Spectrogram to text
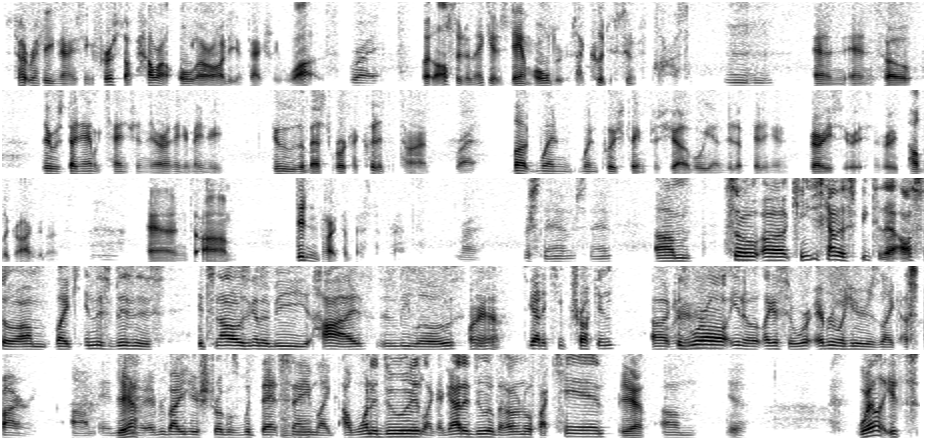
start recognizing first off how old our audience actually was, Right. but also to make it as damn older as I could as soon as possible. Mm-hmm. And and so there was dynamic tension there. I think it made me do the best work I could at the time. Right. But when, when push came to shove, we ended up getting in very serious and very public arguments, and um, didn't part the best of friends. Right. Understand. Understand. Um, so, uh, can you just kind of speak to that also? Um, like in this business, it's not always going to be highs. There's going to be lows. Oh, you know? yeah. You got to keep trucking Uh, because yeah. we're all, you know, like I said, we're everyone here is like aspiring. Um, and you know, everybody here struggles with that mm-hmm. same like I want to do it, like I got to do it, but I don't know if I can. Yeah. Um, yeah. Well, it's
